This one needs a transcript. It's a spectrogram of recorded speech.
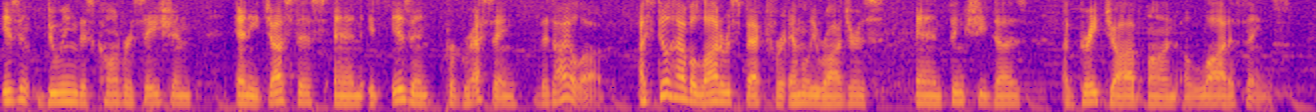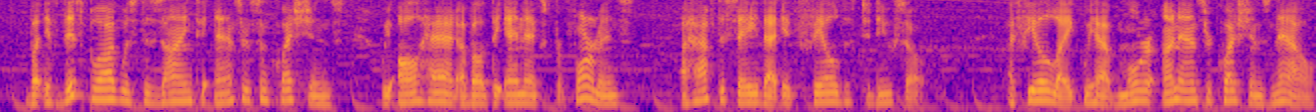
isn't doing this conversation any justice and it isn't progressing the dialogue. I still have a lot of respect for Emily Rogers and think she does a great job on a lot of things. But if this blog was designed to answer some questions we all had about the NX performance, I have to say that it failed to do so. I feel like we have more unanswered questions now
